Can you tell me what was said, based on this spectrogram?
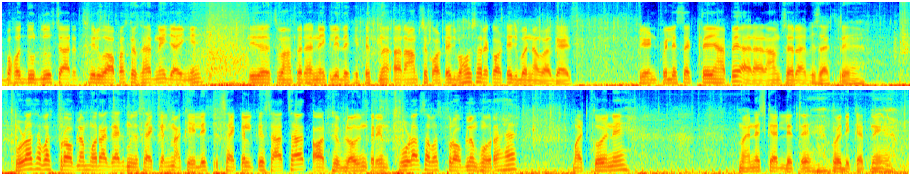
बहुत दूर दूर से आ रहे थे, फिर वापस तो घर नहीं जाएँगे। इधर से वहाँ पर रहने के लिए देखिए कितना आराम से कॉटेज बहुत सारे कॉटेज बना हुआ गैस रेंट पे ले सकते हैं यहाँ पे और आराम से रह भी सकते हैं। थोड़ा सा बस प्रॉब्लम हो रहा है गैस मुझे साइकिल में अकेले साइकिल के साथ साथ और फिर ब्लॉगिंग करें। थोड़ा सा बस प्रॉब्लम हो रहा है बट कोई नहीं मैनेज कर लेते हैं, कोई दिक्कत नहीं है।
